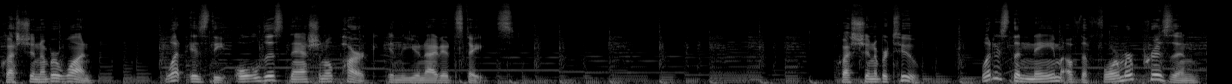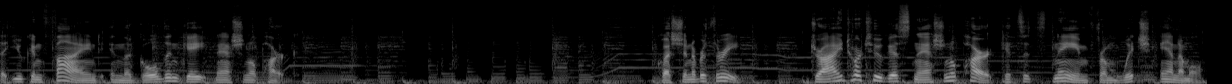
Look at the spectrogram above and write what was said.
Question number one What is the oldest national park in the United States? Question number two What is the name of the former prison that you can find in the Golden Gate National Park? Question number three Dry Tortugas National Park gets its name from which animal?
